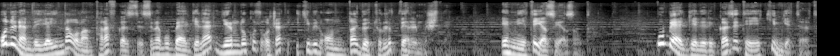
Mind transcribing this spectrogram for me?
O dönemde yayında olan Taraf gazetesine bu belgeler 29 Ocak 2010'da götürülüp verilmişti. Emniyete yazı yazıldı. Bu belgeleri gazeteye kim getirdi?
